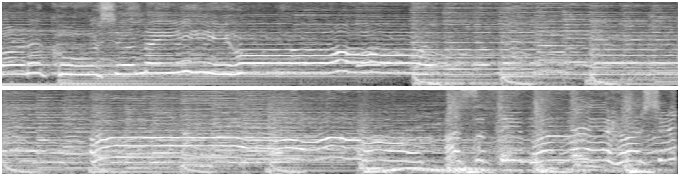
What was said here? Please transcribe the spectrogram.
પણ ખુશ નહીં હો હસતી ભલે હશે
